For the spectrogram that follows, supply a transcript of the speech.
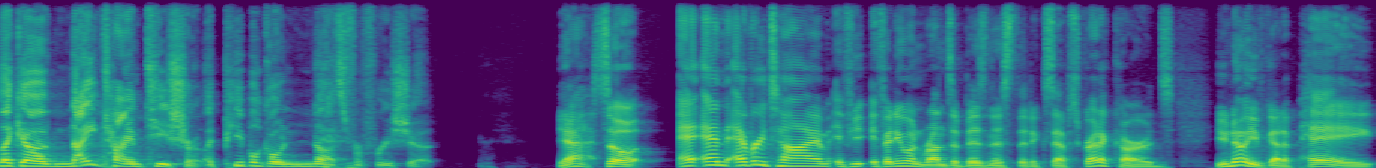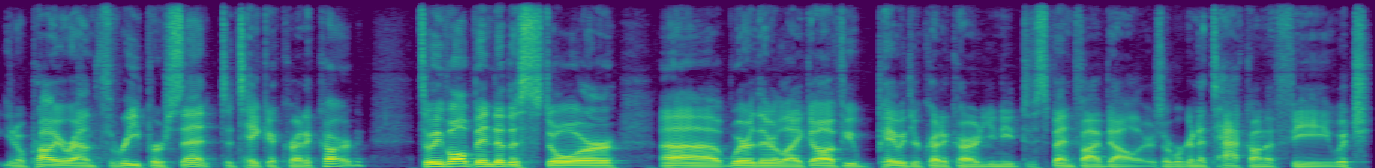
like a nighttime T-shirt. Like people go nuts for free shit. Yeah. So and, and every time if you, if anyone runs a business that accepts credit cards, you know you've got to pay you know probably around three percent to take a credit card. So we've all been to the store uh, where they're like, oh, if you pay with your credit card, you need to spend five dollars, or we're going to tack on a fee. Which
